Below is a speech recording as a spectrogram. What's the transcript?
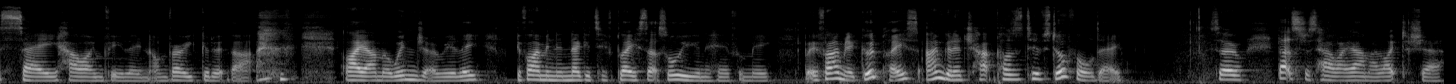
say how I'm feeling. I'm very good at that. I am a whinger really. If I'm in a negative place, that's all you're going to hear from me. But if I'm in a good place, I'm going to chat positive stuff all day. So that's just how I am. I like to share.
